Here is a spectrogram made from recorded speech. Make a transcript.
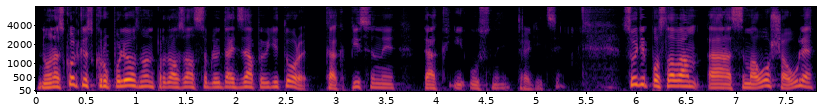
Но насколько скрупулезно он продолжал соблюдать заповеди Торы, как писанные, так и устные традиции. Судя по словам а, самого Шауля,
